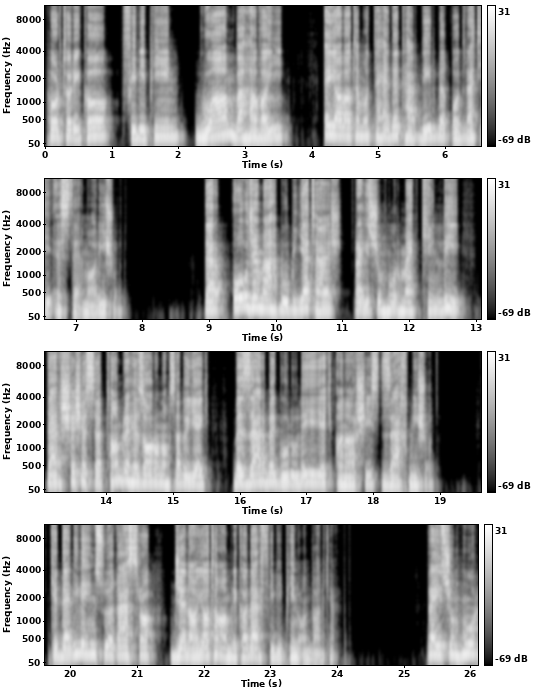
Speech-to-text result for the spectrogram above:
پورتوریکو، فیلیپین، گوام و هاوایی ایالات متحده تبدیل به قدرتی استعماری شد. در اوج محبوبیتش رئیس جمهور مکینلی در 6 سپتامبر 1901 به ضرب گلوله یک آنارشیست زخمی شد که دلیل این سوء قصد را جنایات آمریکا در فیلیپین عنوان کرد. رئیس جمهور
